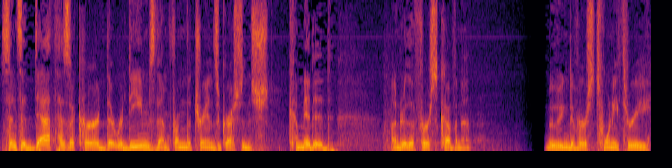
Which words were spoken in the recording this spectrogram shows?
Since a death has occurred that redeems them from the transgressions committed under the first covenant. Moving to verse 23.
